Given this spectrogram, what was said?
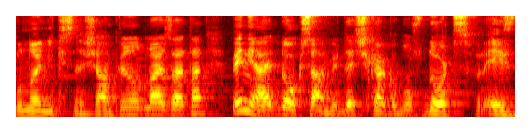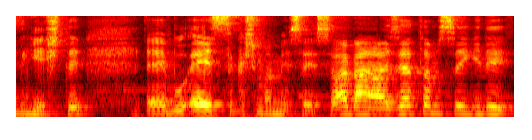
Bunların ikisine şampiyon oldular zaten. Ve nihayet 91'de Chicago Bulls 4-0 ezdi geçti. E, bu el sıkışma meselesi var. Ben Isaiah Thomas'la ilgili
